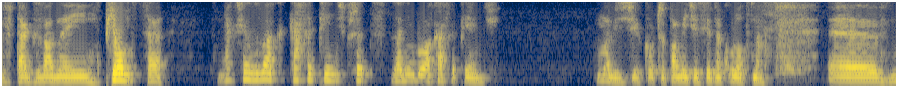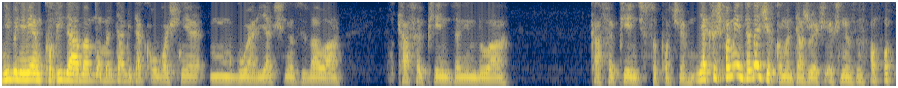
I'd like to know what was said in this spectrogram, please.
w tak zwanej piątce. Jak się nazywa Kafe 5 przed, zanim była Kafe 5? No widzicie, kurczę, pamięć jest jednak ulotna. E, niby nie miałem covid a mam momentami taką właśnie mgłę. Jak się nazywała Kafe 5, zanim była Kafe 5 w Sopocie. Jak ktoś pamięta, dajcie w komentarzu, jak, jak się nazywało.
